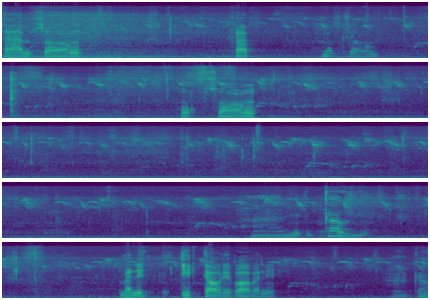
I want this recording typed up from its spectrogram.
สามสองครับหกสองหกสองหานี่เก้านี่บันนี้ติดเก้าได้พ่อบันนี้หาเก้า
